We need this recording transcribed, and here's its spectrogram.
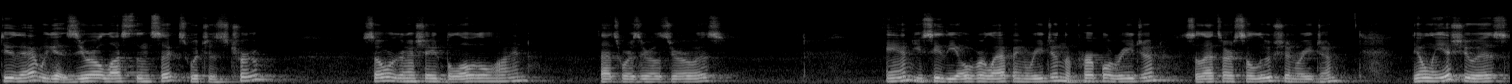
do that, we get 0 less than 6, which is true. So we're going to shade below the line. That's where 0, 0 is. And you see the overlapping region, the purple region. So that's our solution region. The only issue is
